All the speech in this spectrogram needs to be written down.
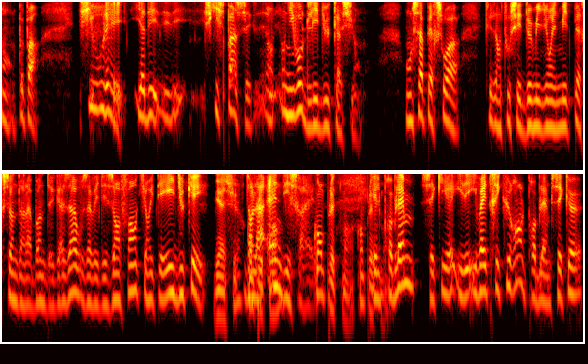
non, on ne peut pas. Si vous voulez, il y a des, des- ce qui se passe c'est au niveau de l'éducation. On s'aperçoit que dans tous ces 2,5 millions et demi de personnes dans la bande de Gaza, vous avez des enfants qui ont été éduqués Bien sûr. dans la haine d'Israël. Complètement, Et complètement. le problème, c'est qu'il il- il va être récurrent, le problème. C'est que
